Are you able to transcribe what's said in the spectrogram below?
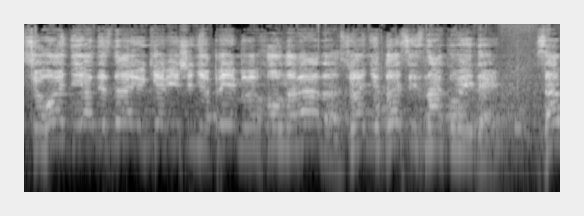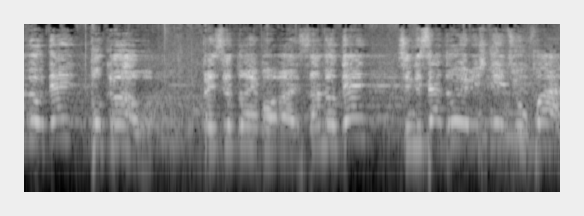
сьогодні я не знаю, яке рішення прийме Верховна Рада. Сьогодні досить знаковий день. Саме у день покрову Пресвятої Богородиці, саме у день 72-ї річниці УПА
